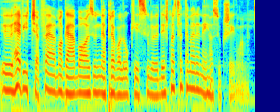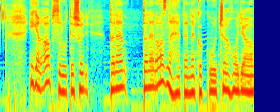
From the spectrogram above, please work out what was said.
ö, hevítse fel magába az ünnepre való készülődést, mert szerintem erre néha szükség van. Igen, abszolút, és hogy talán, talán az lehet ennek a kulcsa, hogy a,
